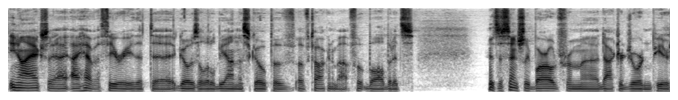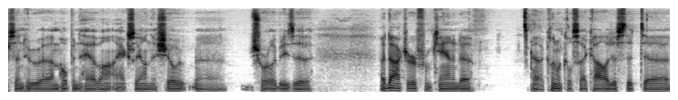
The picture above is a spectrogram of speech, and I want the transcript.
you know, I actually I, I have a theory that uh, goes a little beyond the scope of, of talking about football, but it's it's essentially borrowed from uh, Dr. Jordan Peterson, who uh, I'm hoping to have on, actually on this show uh, shortly. But he's a a doctor from Canada, a clinical psychologist that uh,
